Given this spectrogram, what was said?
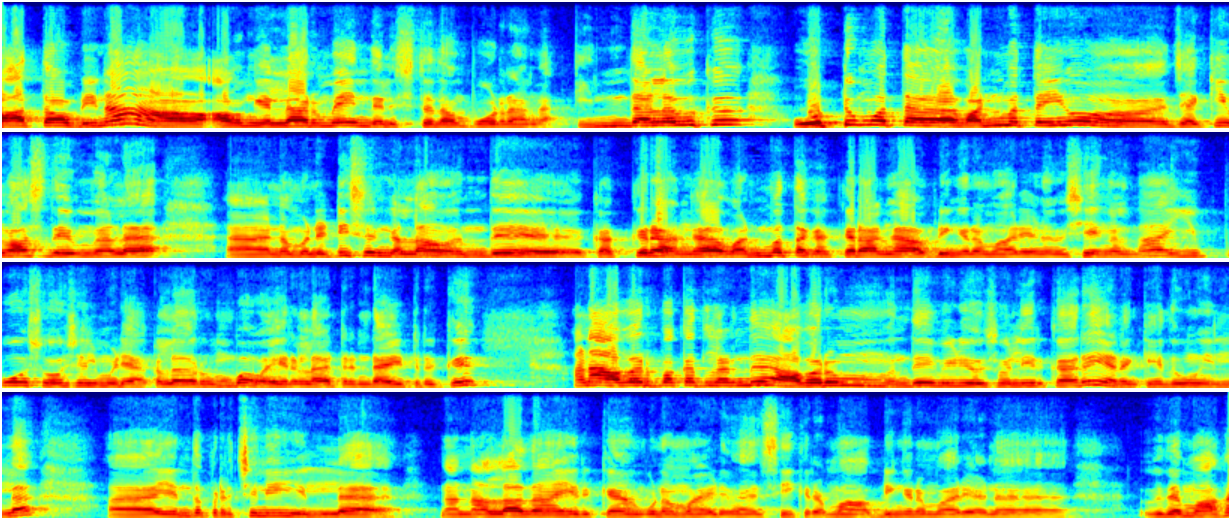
பார்த்தோம் அப்படின்னா அவங்க எல்லாருமே இந்த லிஸ்ட்டை தான் போடுறாங்க. இந்த அளவுக்கு ஒட்டுமொத்த வன்மத்தையும் ஜக்கி வாசுதேவ் மேலே நம்ம நெட்டிசன்கள்லாம் வந்து கக்குறாங்க வன்மத்தை கக்குறாங்க அப்படிங்கிற மாதிரியான விஷயங்கள் தான் இப்போது சோஷியல் மீடியாக்கெல்லாம் ரொம்ப வைரலாக ட்ரெண்ட் ஆகிட்டு இருக்கு. ஆனால் அவர் பக்கத்துலேருந்து அவரும் வந்து வீடியோ சொல்லியிருக்காரு எனக்கு எதுவும் இல்லை. எந்த பிரச்சனையும் இல்லை. நான் நல்லா தான் இருக்கேன். குணமாயிடுவேன் சீக்கிரமாக அப்படிங்கிற மாதிரியான விதமாக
